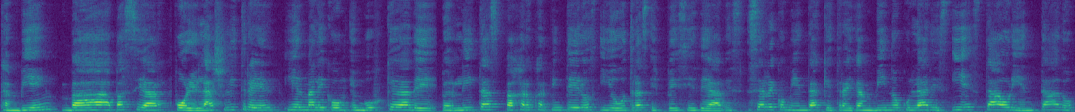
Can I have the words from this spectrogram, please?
También va a pasear por el Ashley Trail y el malecón en búsqueda de perlitas, pájaros carpinteros y otras especies de aves. Se recomienda que traigan binoculares y está orientado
